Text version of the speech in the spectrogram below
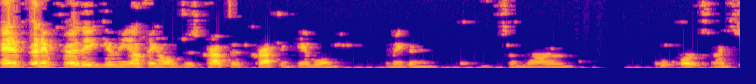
And if, and if uh, they give me nothing, I'll just craft a crafting table. Making some yarn. Oh, quartz. Nice.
